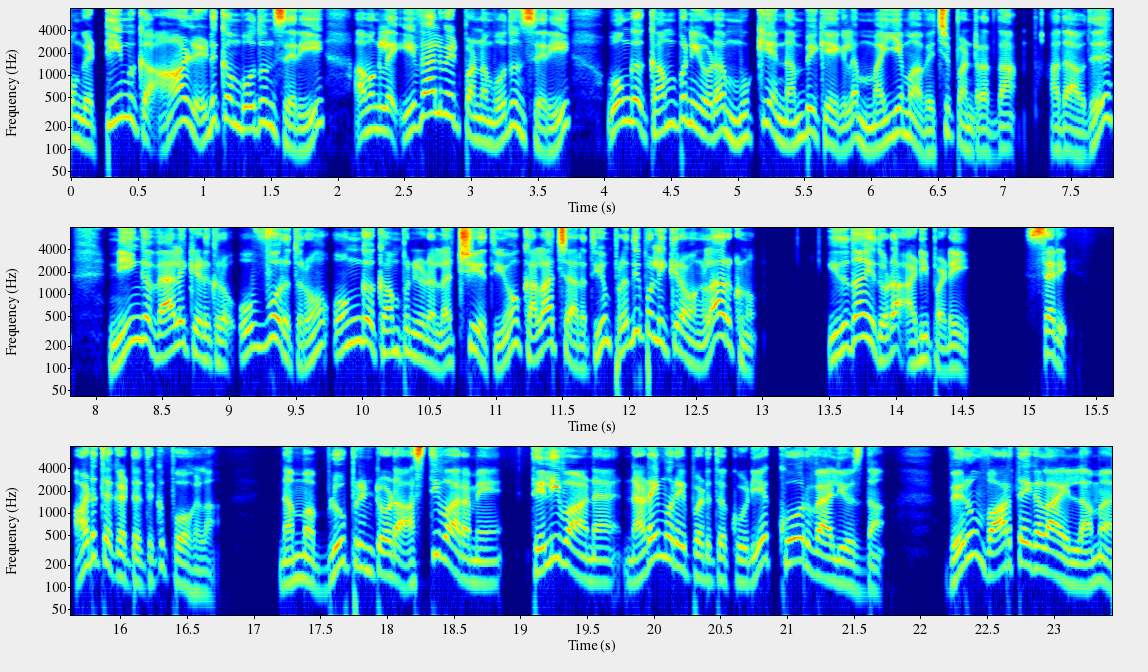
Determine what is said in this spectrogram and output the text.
உங்க டீமுக்கு ஆள் எடுக்கும் போதும் சரி அவங்கள இவாலுவேட் பண்ணும்போதும் சரி உங்க கம்பெனியோட முக்கிய நம்பிக்கைகளை மையமா வச்சு பண்றது தான் அதாவது நீங்க வேலைக்கு எடுக்கிற ஒவ்வொருத்தரும் உங்க கம்பெனியோட லட்சியத்தையும் கலாச்சாரத்தையும் பிரதிபலிக்கிறவங்களா இருக்கணும். இதுதான் இதோட அடிப்படை. சரி அடுத்த கட்டத்துக்கு போகலாம். நம்ம ப்ளூ பிரிண்டோட அஸ்திவாரமே தெளிவான நடைமுறைப்படுத்தக்கூடிய கோர் வேல்யூஸ் தான். வெறும் வார்த்தைகளா இல்லாம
